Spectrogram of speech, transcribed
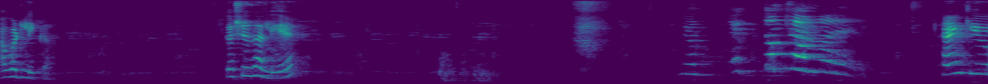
आवडली का? कशी झाली आहे एकदम छान आहे थँक्यू.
